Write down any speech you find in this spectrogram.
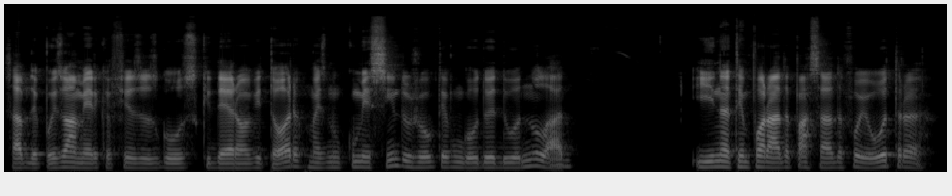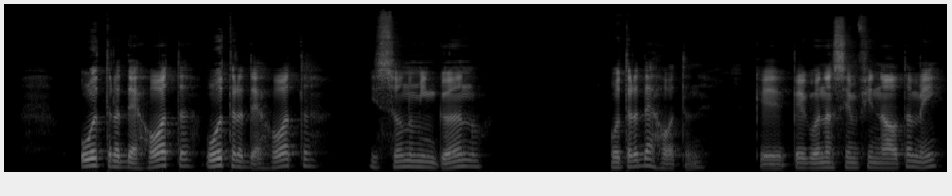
sabe? Depois o América fez os gols que deram a vitória, mas no comecinho do jogo teve um gol do Edu anulado. E na temporada passada foi outra outra derrota, outra derrota, e se eu não me engano, outra derrota, né? Que pegou na semifinal também.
